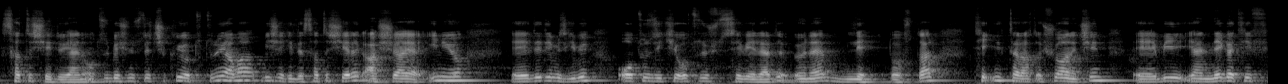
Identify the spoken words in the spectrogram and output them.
satış ediyor. Yani 35'in üstüne çıkıyor tutunuyor ama bir şekilde satış yiyerek aşağıya iniyor. Ee, dediğimiz gibi 32-33 seviyelerde önemli dostlar. Teknik tarafta şu an için e, bir yani negatif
